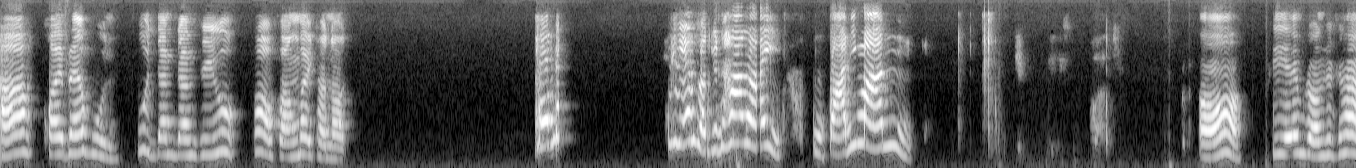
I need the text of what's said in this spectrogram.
ฮะใครแพ้ฝุ่น พูดดังๆสิลูกพ่อฟังไม่ถนัดพีเอ็มสองจุดห้าไง ปู่ป้านี่มัน อ๋อ PM สองจุดห้า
